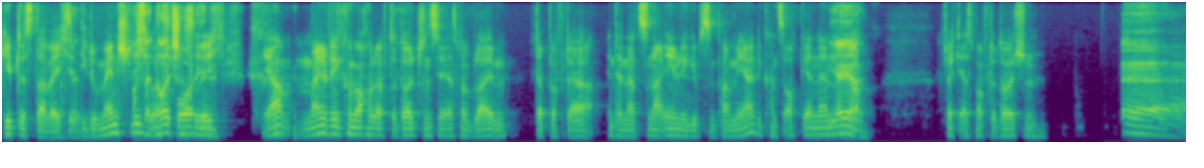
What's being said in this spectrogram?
Gibt es da welche, die du menschlich und sportlich. Szene. Ja, meinetwegen können wir auch auf der deutschen Szene erstmal bleiben. Ich glaube, auf der internationalen Ebene gibt es ein paar mehr, die kannst du auch gerne nennen. Ja, ja. Vielleicht erstmal auf der deutschen. Äh.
